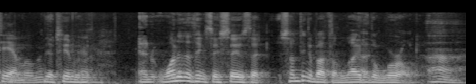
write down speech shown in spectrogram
TM movement. Yeah, TM movement. Yeah. And one of the things they say is that something about the light uh, of the world. Uh-huh.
